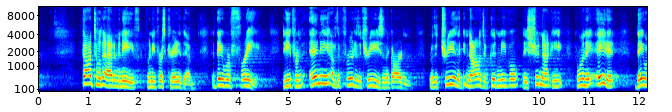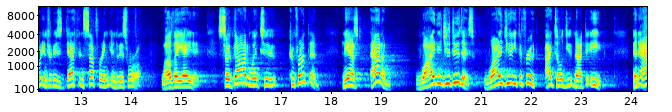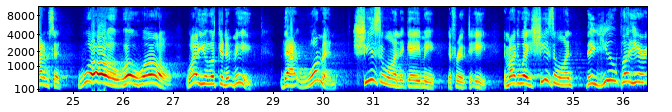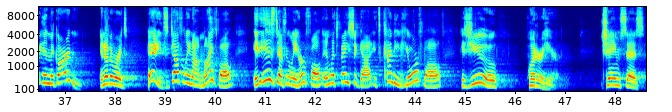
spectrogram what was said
God told Adam and Eve, when he first created them, that they were free to eat from any of the fruit of the trees in the garden. But the tree of the knowledge of good and evil, they should not eat, for when they ate it, they would introduce death and suffering into this world. Well, they ate it. So God went to confront them. And he asked, Adam, why did you do this? Why did you eat the fruit? I told you not to eat. And Adam said, Whoa, whoa, whoa. Why are you looking at me? That woman, she's the one that gave me the fruit to eat. And by the way, she's the one that you put here in the garden. In other words, hey, it's definitely not my fault. It is definitely her fault. And let's face it, God, it's kind of your fault because you put her here. James says,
